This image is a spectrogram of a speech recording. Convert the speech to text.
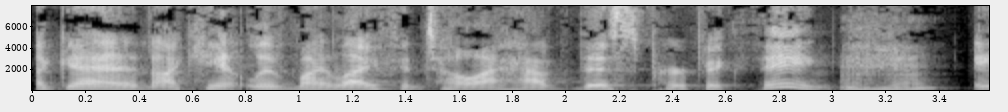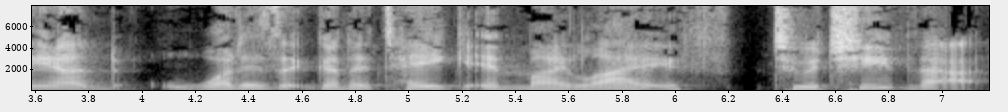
again i can't live my life until i have this perfect thing. Mm-hmm. And what is it going to take in my life to achieve that?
